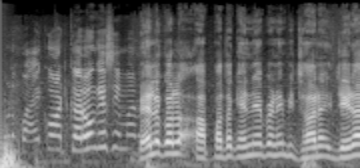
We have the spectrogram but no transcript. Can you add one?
ਹੁਣ ਬਾਈਕਾਟ ਕਰੋਗੇ ਸਿਮਰ ਬਿਲਕੁਲ ਆਪਾਂ ਤਾਂ ਕਹਿੰਦੇ ਆ ਭੈਣੇ ਵੀ ਸਾਰੇ ਜਿਹੜਾ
